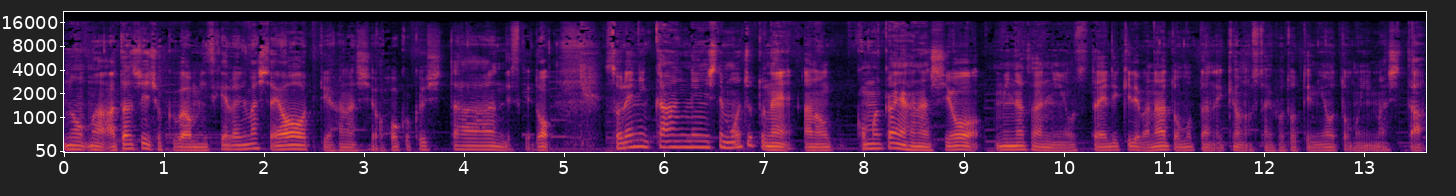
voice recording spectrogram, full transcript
の、まあ、新しい職場を見つけられましたよっていう話を報告したんですけど、それに関連してもうちょっとね、あの、細かい話を皆さんにお伝えできればなと思ったので今日のスタイフを撮ってみようと思いました。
